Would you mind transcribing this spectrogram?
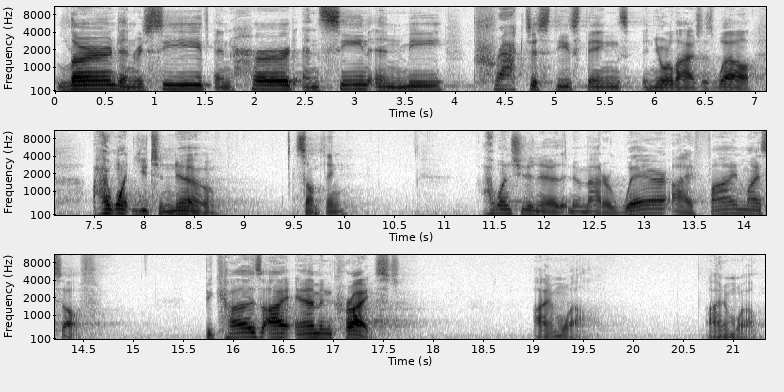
learned and received and heard and seen in me, practice these things in your lives as well. I want you to know something. I want you to know that no matter where I find myself, because I am in Christ, I am well. I am well.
